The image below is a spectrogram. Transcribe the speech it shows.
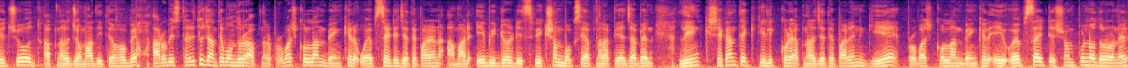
কিছু আপনারা জমা দিতে হবে। আরও বিস্তারিত জানতে বন্ধুরা, আপনারা প্রবাস কল্যাণ ব্যাংকের ওয়েবসাইটে যেতে পারেন। আমার এই ভিডিওর ডিসক্রিপশন বক্সে আপনারা পেয়ে যাবেন লিঙ্ক সেখান থেকে ক্লিক করে আপনারা যেতে পারেন। গিয়ে প্রবাস কল্যাণ ব্যাংকের এই ওয়েবসাইটে সম্পূর্ণ ধরনের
